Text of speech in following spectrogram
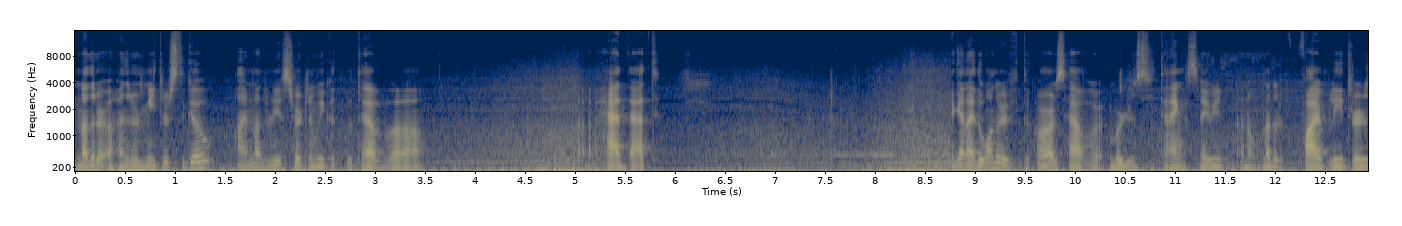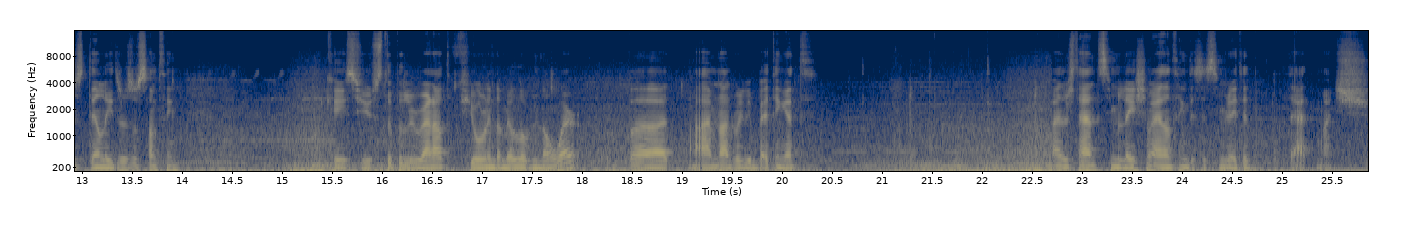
another 100 meters to go, I'm not really certain we could would have uh, uh, had that. Again, I do wonder if the cars have emergency tanks, maybe, I don't know, another 5 liters, 10 liters or something. In case you stupidly ran out of fuel in the middle of nowhere. But I'm not really betting it. I understand simulation, but I don't think this is simulated that much.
